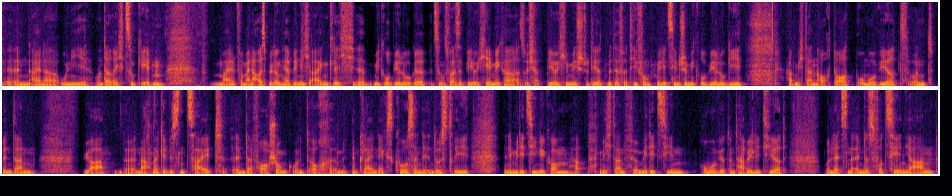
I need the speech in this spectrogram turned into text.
in einer Uni Unterricht zu geben. Mein, von meiner Ausbildung her bin ich eigentlich Mikrobiologe beziehungsweise Biochemiker. Also ich habe Biochemie studiert mit der Vertiefung medizinische Mikrobiologie, habe mich dann auch dort promoviert und bin dann ja, äh, nach einer gewissen Zeit in der Forschung und auch äh, mit einem kleinen Exkurs in die Industrie in die Medizin gekommen, habe mich dann für Medizin promoviert und habilitiert und letzten Endes vor zehn Jahren,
